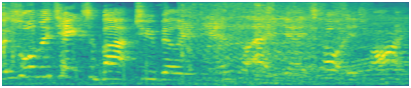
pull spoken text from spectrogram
It only takes about two billion years, but hey, yeah, it's, it's fine.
